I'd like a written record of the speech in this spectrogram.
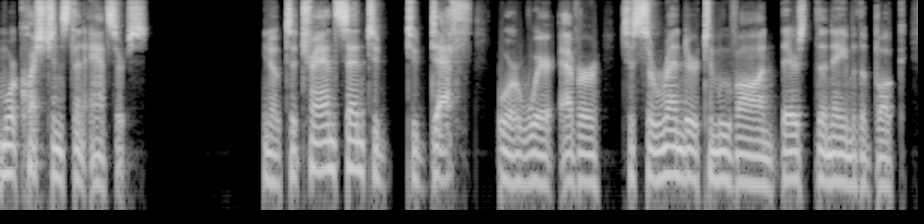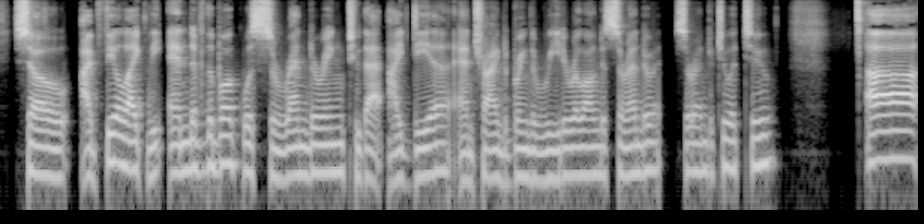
more questions than answers you know to transcend to to death or wherever to surrender to move on. There's the name of the book. So i feel like the end of the book was surrendering to that idea and trying to bring the reader along to surrender it surrender to it too. Uh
